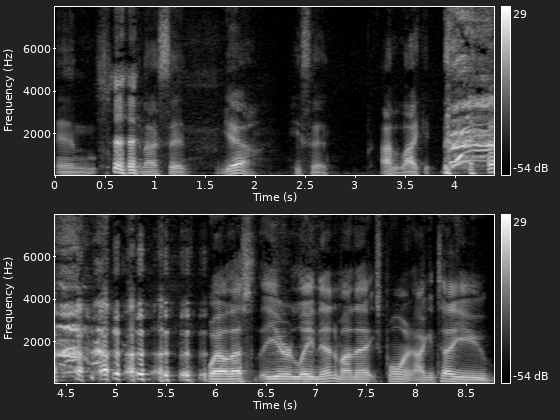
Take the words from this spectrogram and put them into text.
and and I said, "Yeah." He said, "I like it." Well, that's you're leading into my next point. I can tell you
